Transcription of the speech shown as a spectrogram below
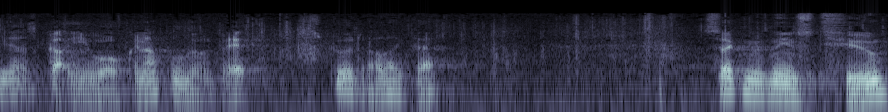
Yeah, that's got you woken up a little bit. It's good. I like that. 2 Corinthians 2.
